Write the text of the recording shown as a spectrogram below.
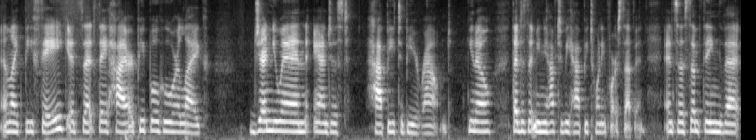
and like be fake it's that they hire people who are like genuine and just happy to be around you know? That doesn't mean you have to be happy 24 7 and so something that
